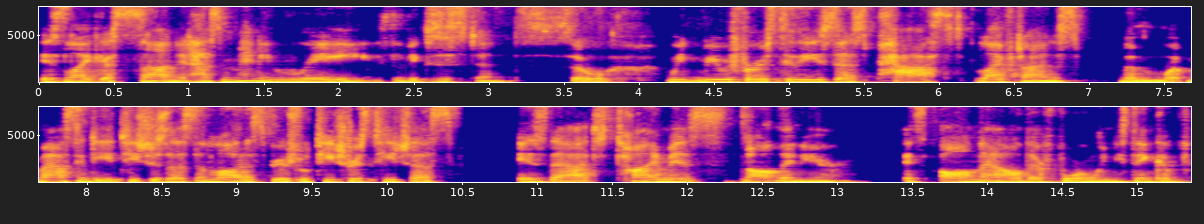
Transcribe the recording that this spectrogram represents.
is like a sun. It has many rays of existence. So we, we refer to these as past lifetimes. But what Mass India teaches us, and a lot of spiritual teachers teach us, is that time is not linear. It's all now. Therefore, when you think of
